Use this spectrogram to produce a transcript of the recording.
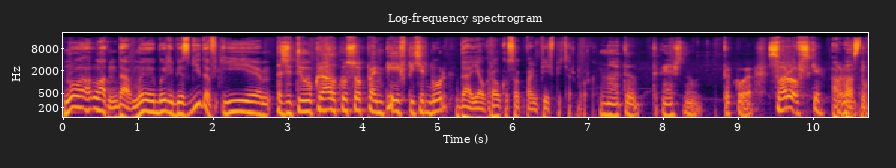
Ну, ладно, да, мы были без гидов, и... Подожди, ты украл кусок Помпей в Петербург? Да, я украл кусок Помпей в Петербург. Ну, это, это конечно, такое. Сваровски. Опасно.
